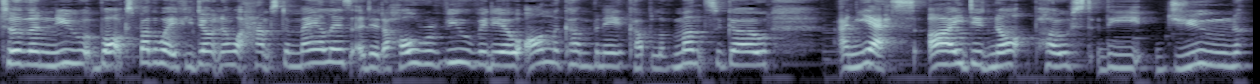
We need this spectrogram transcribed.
to the new box. By the way, if you don't know what hamster mail is, I did a whole review video on the company a couple of months ago. And yes, I did not post the June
